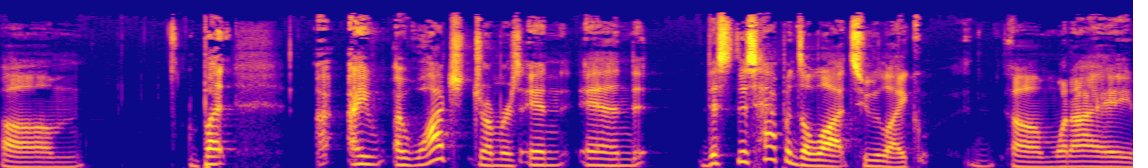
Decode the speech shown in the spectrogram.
Um, but I, I, I watch drummers and and this this happens a lot too. Like um, when I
